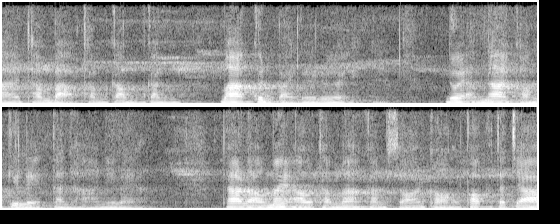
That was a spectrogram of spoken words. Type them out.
ายทำบาปทำกรรมกันมากขึ้นไปเรื่อยๆ ด้วยอำนาจของกิเลสตัณหานี่แหละ ถ้าเราไม่เอาธรรมะคำสอนของพระพุทธเจ้า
